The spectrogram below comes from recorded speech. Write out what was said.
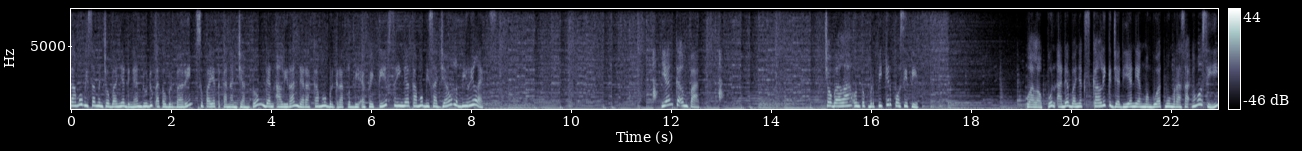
kamu bisa mencobanya dengan duduk atau berbaring supaya tekanan jantung dan aliran darah kamu bergerak lebih efektif sehingga kamu bisa jauh lebih rileks. Yang keempat, Cobalah untuk berpikir positif. Walaupun ada banyak sekali kejadian yang membuatmu merasa emosi,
